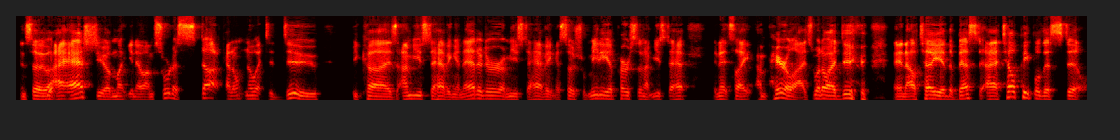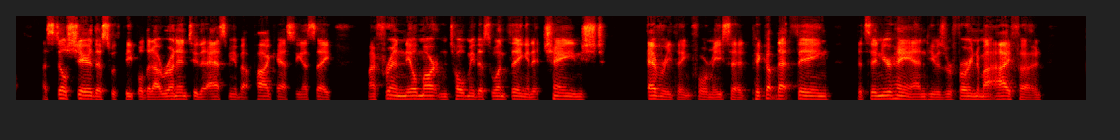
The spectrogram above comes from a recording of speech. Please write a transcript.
And so I asked you, I'm like, you know, I'm sort of stuck. I don't know what to do because I'm used to having an editor. I'm used to having a social media person. I'm used to have, and it's like, I'm paralyzed. What do I do? And I'll tell you the best, I tell people this still. I still share this with people that I run into that ask me about podcasting. I say, my friend Neil Martin told me this one thing and it changed everything for me. He said, pick up that thing that's in your hand. He was referring to my iPhone.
